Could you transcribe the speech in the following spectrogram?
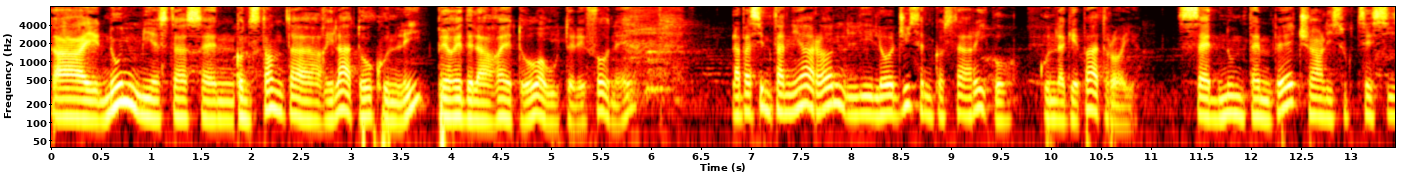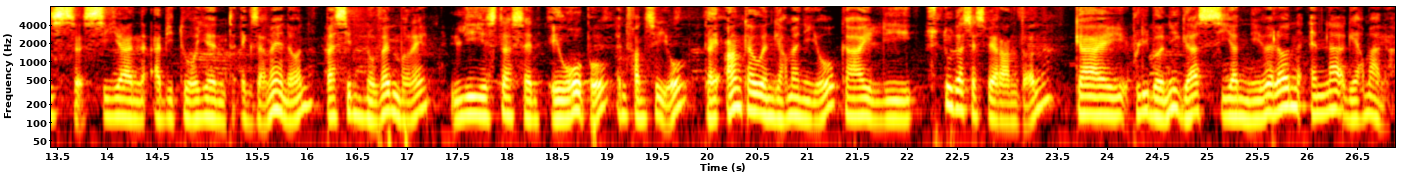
Kai nun mi estas en constanta rilato kun li, pere de la reto au telefone. La pasintan jaron li logis en Costa Rico, kun la gepatroi. Sed nun tempe, char li successis sian abiturient examenon, pasint novembre, li estas en Europo, en Francio, kai ancau en Germanio, kai li studas Esperanton, kai plibonigas sian nivelon en la Germana.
